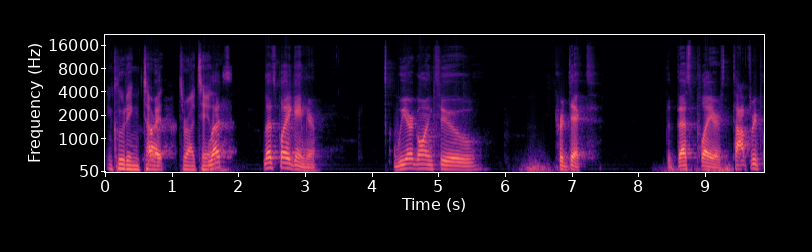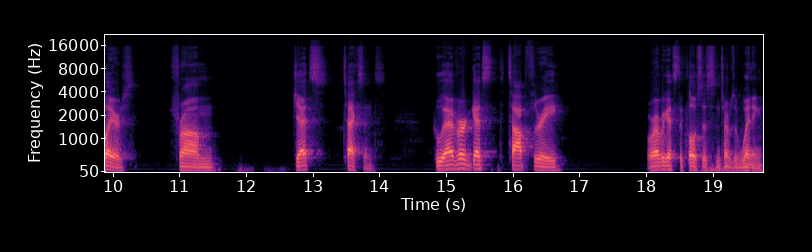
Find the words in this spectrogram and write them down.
including Tyrod, right. Tyrod Taylor. Let's let's play a game here. We are going to predict the best players, top three players from Jets, Texans. Whoever gets the top three, or whoever gets the closest in terms of winning,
